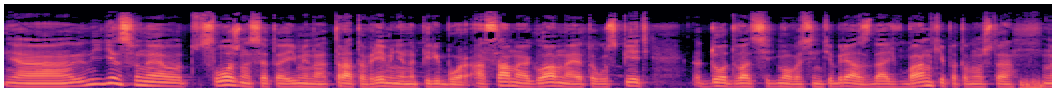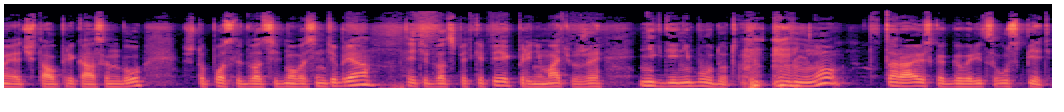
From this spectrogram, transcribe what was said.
Э, единственная вот сложность это именно трата времени на перебор. А самое главное это успеть до 27 сентября сдать в банке, потому что, ну, я читал приказ НБУ, что после 27 сентября эти 25 копеек принимать уже нигде не будут. Ну, стараюсь, как говорится, успеть.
